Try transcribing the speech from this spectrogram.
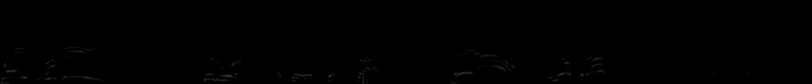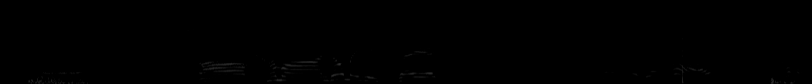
Wait for me! Good work. Okay, let's get inside. Hey, Al! Can you open up? Oh, come on. Don't make me say it. Well, your call. I have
